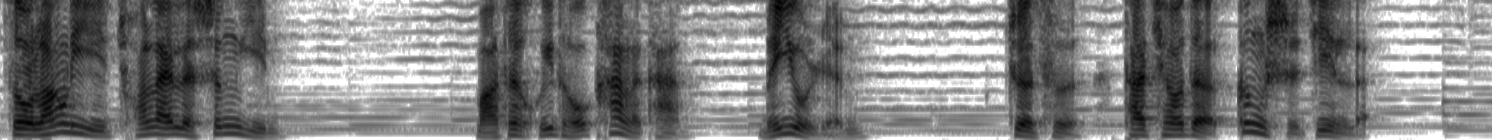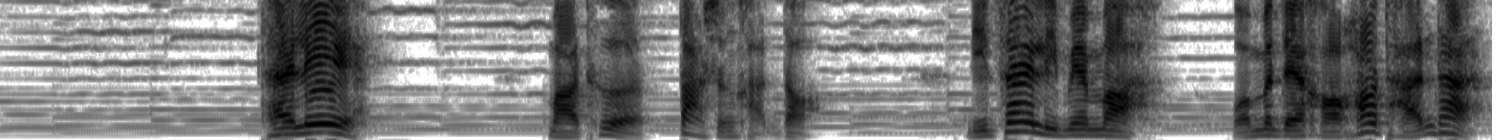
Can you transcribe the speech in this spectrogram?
走廊里传来了声音，马特回头看了看，没有人。这次他敲得更使劲了。泰利，马特大声喊道：“你在里面吗？我们得好好谈谈。”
